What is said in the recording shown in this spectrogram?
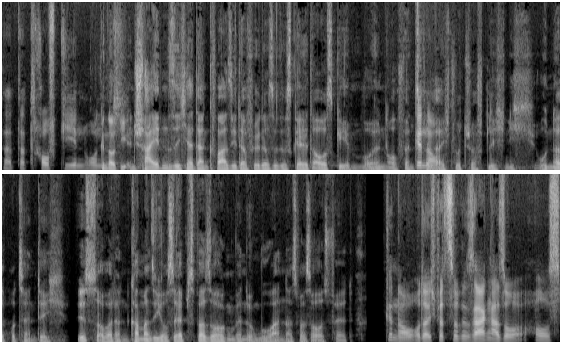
da, da drauf gehen. Und genau, die entscheiden sich ja dann quasi dafür, dass sie das Geld ausgeben wollen, auch wenn es genau. vielleicht wirtschaftlich nicht hundertprozentig ist, aber dann kann man sich auch selbst versorgen, wenn irgendwo anders was ausfällt. Genau, oder ich würde sogar sagen, also aus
